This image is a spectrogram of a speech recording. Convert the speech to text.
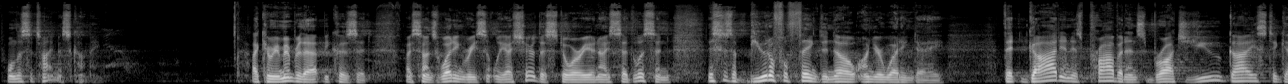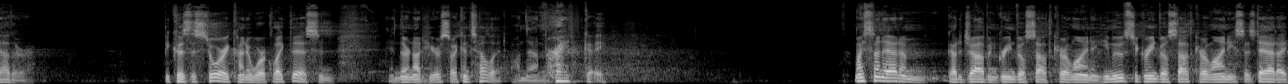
Fullness of time is coming. I can remember that because at my son's wedding recently, I shared this story and I said, Listen, this is a beautiful thing to know on your wedding day that God in His providence brought you guys together. Because the story kind of worked like this, and, and they're not here, so I can tell it on them, right? Okay. My son Adam got a job in Greenville, South Carolina. He moves to Greenville, South Carolina. He says, Dad, I,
